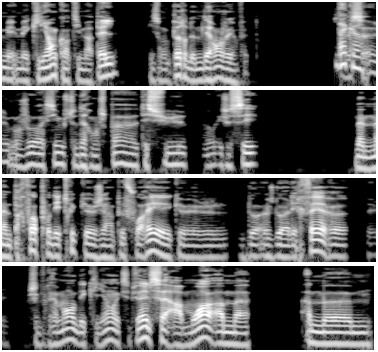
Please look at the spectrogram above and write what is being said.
Mes mes clients quand ils m'appellent, ils ont peur de me déranger en fait. D'accord. Bonjour Maxime, je te dérange pas, t'es sûr Ah Oui, je sais. Même, même parfois pour des trucs que j'ai un peu foirés et que je dois, je dois aller refaire, euh, j'ai vraiment des clients exceptionnels. C'est à moi à me, à me,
